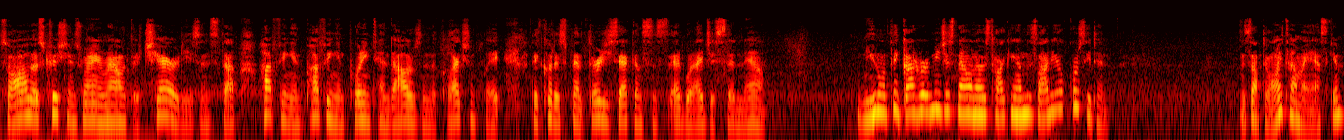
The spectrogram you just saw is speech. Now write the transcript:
So all those Christians running around with their charities and stuff, huffing and puffing and putting ten dollars in the collection plate, they could have spent thirty seconds and said what I just said now. You don't think God heard me just now when I was talking on this audio? Of course he didn't. It's not the only time I ask him.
